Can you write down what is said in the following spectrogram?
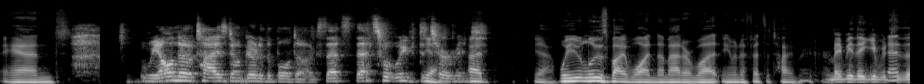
And We all know ties don't go to the Bulldogs. That's that's what we've Yeah, determined. I- yeah, we lose by one no matter what, even if it's a tiebreaker. Maybe they give it to And- the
